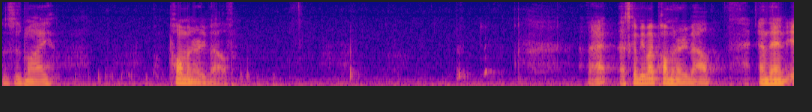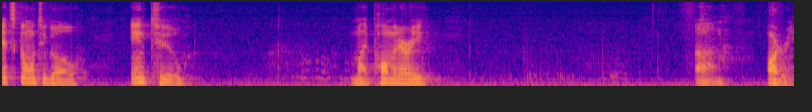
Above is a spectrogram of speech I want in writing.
This is my pulmonary valve. All right, that's going to be my pulmonary valve. And then it's going to go into my pulmonary um, artery.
